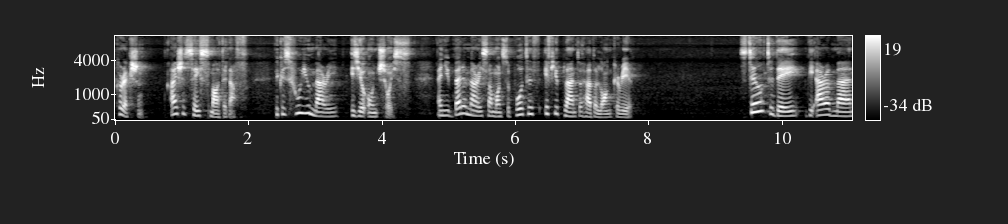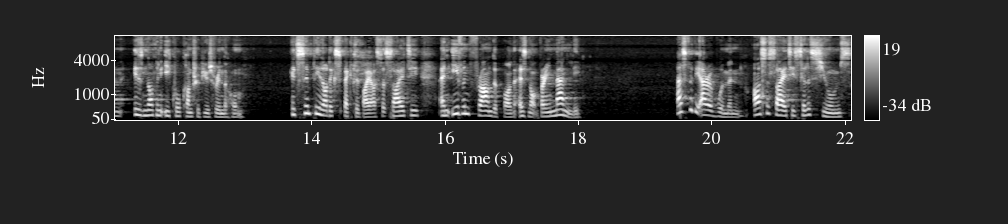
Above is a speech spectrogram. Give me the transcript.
Correction, I should say smart enough, because who you marry is your own choice, and you better marry someone supportive if you plan to have a long career. Still, today, the Arab man is not an equal contributor in the home. It's simply not expected by our society and even frowned upon as not very manly. As for the Arab woman, our society still assumes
